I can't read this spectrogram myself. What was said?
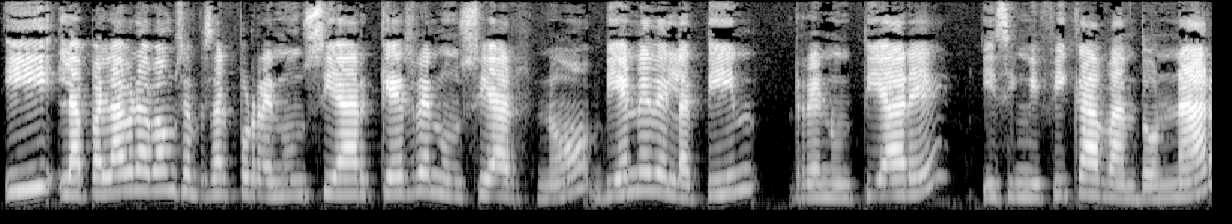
Y la palabra, vamos a empezar por renunciar. ¿Qué es renunciar? ¿No? Viene del latín renunciare y significa abandonar,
